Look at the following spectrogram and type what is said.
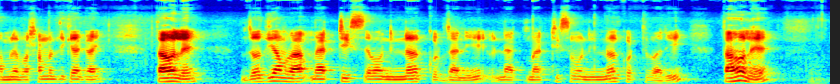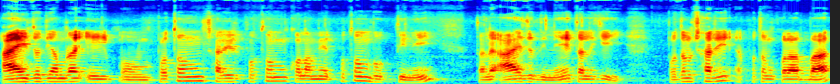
আমরা এবার সামনের দিকে আগাই। তাহলে যদি আমরা ম্যাট্রিক্স এবং নির্ণয় জানি ম্যাট্রিক্স এবং নির্ণয় করতে পারি, তাহলে আই যদি আমরা এই প্রথম সারির প্রথম কলামের প্রথম ভুক্তি নিই, তাহলে আই যদি নেই, তাহলে কি? প্রথম সারি আর প্রথম কলাম বাদ,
